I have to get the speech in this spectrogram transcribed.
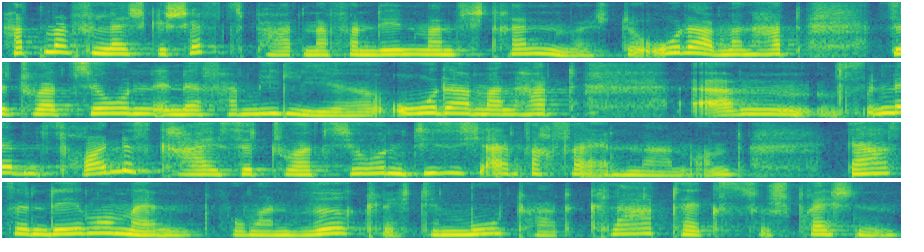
hat man vielleicht Geschäftspartner, von denen man sich trennen möchte, oder man hat Situationen in der Familie, oder man hat ähm, in dem Freundeskreis Situationen, die sich einfach verändern. Und erst in dem Moment, wo man wirklich den Mut hat, Klartext zu sprechen,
